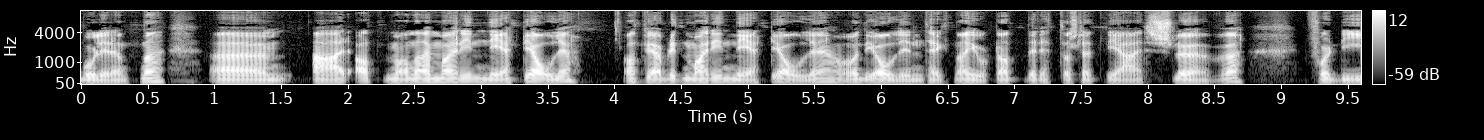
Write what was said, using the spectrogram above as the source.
boligrentene, er at man er marinert i olje at vi er blitt marinert i olje, og de oljeinntektene har gjort at rett og slett vi er sløve. Fordi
